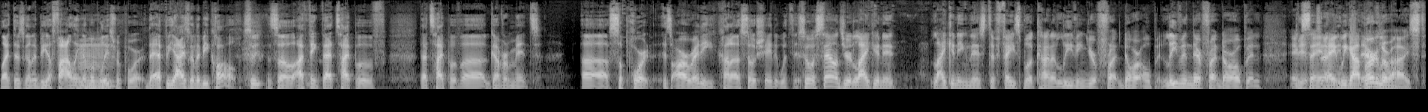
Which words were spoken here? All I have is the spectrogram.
like there's going to be a filing of a police report. The FBI is going to be called. So- and so I think that type of that type of uh, government uh, support is already kind of associated with it. So it sounds you're likening it, likening this to Facebook kind of leaving your front door open, leaving their front door open, and Yeah, saying, exactly. "Hey, we got burglarized."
